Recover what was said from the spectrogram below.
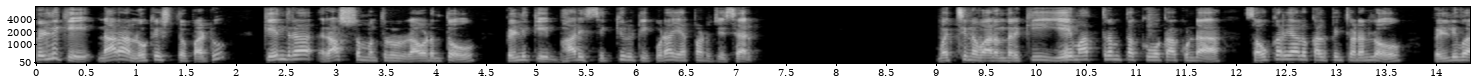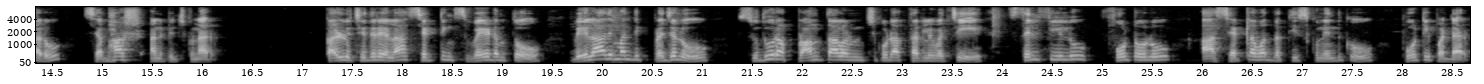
పెళ్ళికి నారా లోకేష్తో పాటు కేంద్ర రాష్ట్ర మంత్రులు రావడంతో పెళ్ళికి భారీ సెక్యూరిటీ కూడా ఏర్పాటు చేశారు. వచ్చిన వారందరికీ ఏమాత్రం తక్కువ కాకుండా సౌకర్యాలు కల్పించడంలో పెళ్ళివారు శభాష్ అనిపించుకున్నారు. కళ్ళు చెదిరేలా సెట్టింగ్స్ వేయడంతో వేలాది మంది ప్రజలు సుదూర ప్రాంతాల నుంచి కూడా తరలివచ్చి సెల్ఫీలు ఫోటోలు ఆ సెట్ల వద్ద తీసుకునేందుకు పోటీ పడ్డారు.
